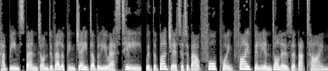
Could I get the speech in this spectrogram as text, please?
had been spent on developing JWST, with the budget at about $4.5 billion at that time.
